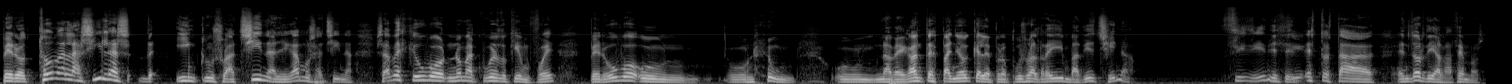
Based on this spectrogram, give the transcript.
pero todas las islas, incluso a China, llegamos a China. ¿Sabes que hubo, no me acuerdo quién fue, pero hubo un, un- un navegante español que le propuso al rey invadir China? Sí, sí, dice, esto está, en dos días lo hacemos.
